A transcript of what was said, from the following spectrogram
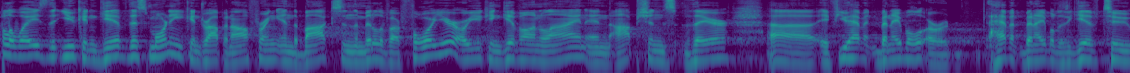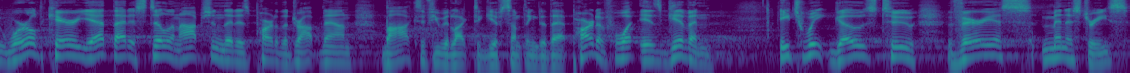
Couple of ways that you can give this morning. You can drop an offering in the box in the middle of our foyer, or you can give online and options there. Uh, if you haven't been able or haven't been able to give to World Care yet, that is still an option that is part of the drop down box if you would like to give something to that. Part of what is given each week goes to various ministries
